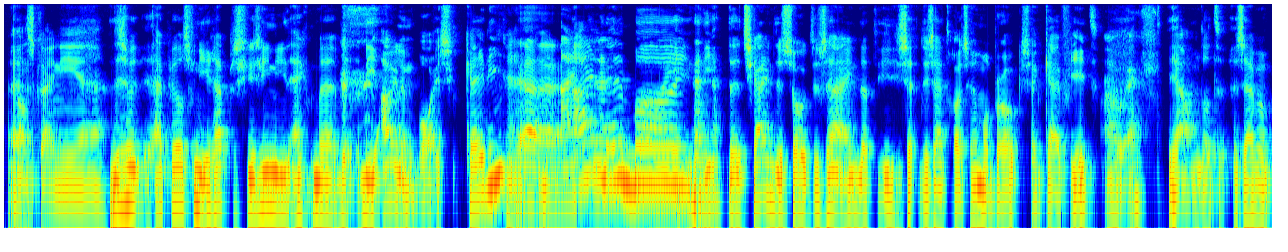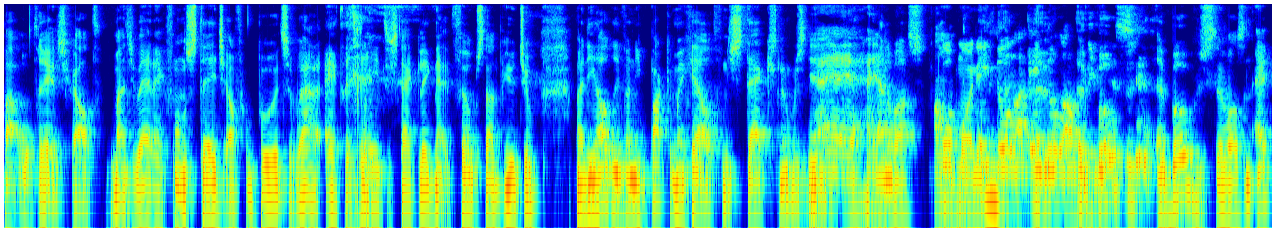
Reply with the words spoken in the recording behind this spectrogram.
eh, Anders kan je niet... eh, dus, heb je wel eens van die rappers gezien die echt... met- Die Island Boys. Ken je die? Ja, Island Boy. Die, het schijnt dus zo te zijn, dat die, die zijn trouwens helemaal broke, zijn kei failliet. Oh, echt? Ja, omdat ze hebben een paar optredens gehad, maar ze werden echt van de stage afgeboerd. Ze waren echt rete sterk. Nee, het filmpje staat op YouTube. Maar die hadden van die pakken met geld, van die stacks noemen ze die. Ja, ja, ja. ja. En er was Dropmoney. 1 dollar, 1 dollar. het, boven, het bovenste was een echt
